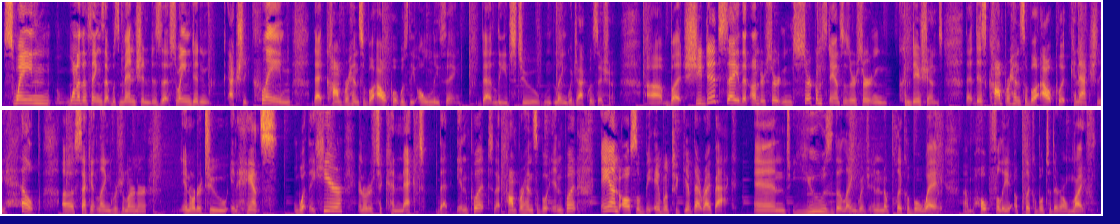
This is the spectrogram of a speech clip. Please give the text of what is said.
Swain, one of the things that was mentioned is that Swain didn't actually claim that comprehensible output was the only thing that leads to language acquisition. Uh, but she did say that under certain circumstances or certain conditions, that this comprehensible output can actually help a second language learner in order to enhance what they hear in order to connect that input, that comprehensible input, and also be able to give that right back and use the language in an applicable way, um, hopefully applicable to their own life.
